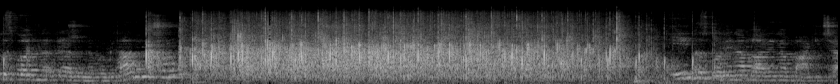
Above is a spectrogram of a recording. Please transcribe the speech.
Gospodina Dražena Bogdanovića. I gospodina Mladena Bagića.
